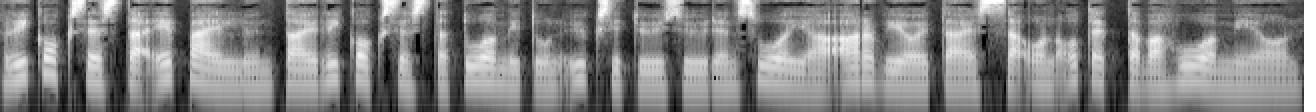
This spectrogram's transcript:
Rikoksesta epäillyn tai rikoksesta tuomitun yksityisyyden suojaa arvioitaessa on otettava huomioon,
